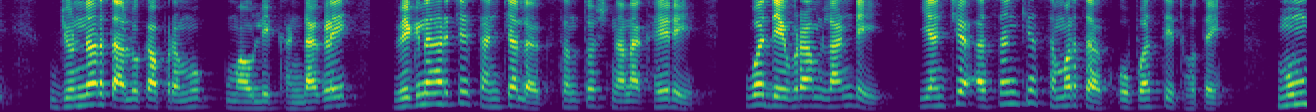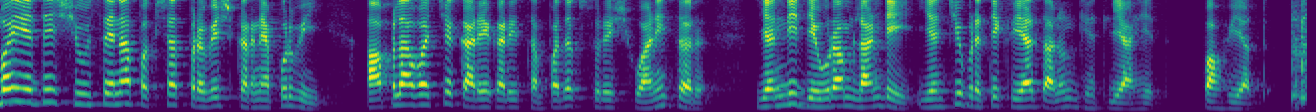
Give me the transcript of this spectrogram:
जुन्नर तालुका प्रमुख माऊली खंडागळे विघ्नहरचे संचालक संतोष नाना खैरे व देवराम लांडे यांचे असंख्य समर्थक उपस्थित होते. मुंबई येथे शिवसेना पक्षात प्रवेश करण्यापूर्वी आपला आवाजचे कार्यकारी संपादक सुरेश वाणीसर यांनी देवराम लांडे यांची प्रतिक्रिया जाणून घेतली आहेत. पाहुयात.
